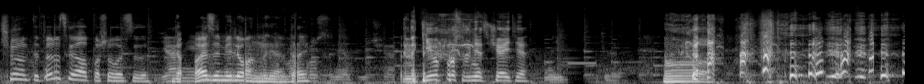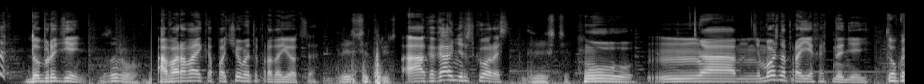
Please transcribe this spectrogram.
Че, ты тоже сказал, пошел отсюда? Давай за миллион не отвечаю. На какие вопросы вы не отвечаете? Ну. Добрый день. Здорово. А воровайка почем это продается? 230. А какая у нее скорость? 200. У, а можно проехать на ней? Только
